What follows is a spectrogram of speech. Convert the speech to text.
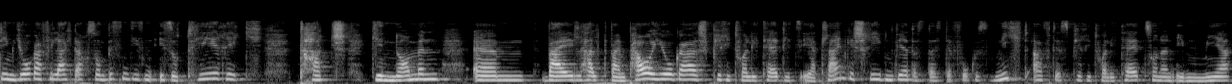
dem Yoga vielleicht auch so ein bisschen diesen Esoterik-Touch genommen, ähm, weil halt beim Power-Yoga Spiritualität jetzt eher klein geschrieben wird. Also da ist der Fokus nicht auf der Spiritualität, sondern eben mehr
